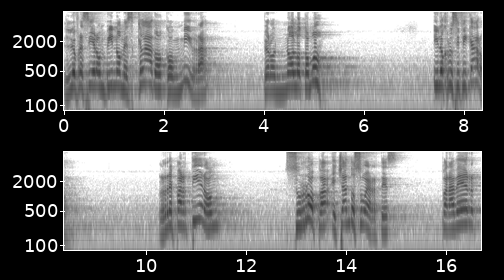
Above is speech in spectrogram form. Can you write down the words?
Le ofrecieron vino mezclado con mirra, pero no lo tomó. Y lo crucificaron. Repartieron su ropa echando suertes para ver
